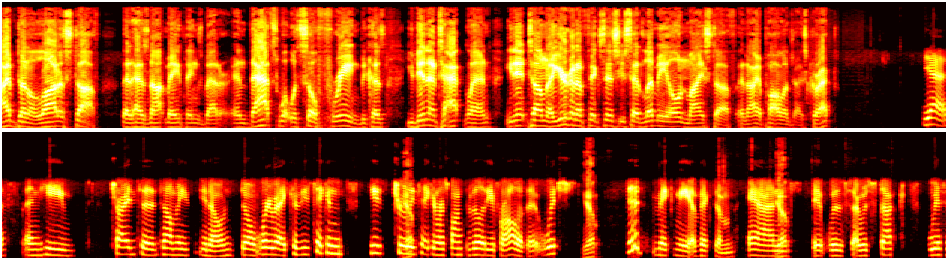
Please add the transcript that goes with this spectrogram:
I've done a lot of stuff that has not made things better," and that's what was so freeing because you didn't attack Glenn. You didn't tell him, "No, you're going to fix this." You said, "Let me own my stuff," and I apologize. Correct? Yes, and he tried to tell me, you know, don't worry about it because he's taken, he's truly Yep. taken responsibility for all of it, which Yep. did make me a victim, and Yep. it was I was stuck with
